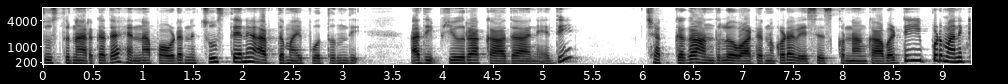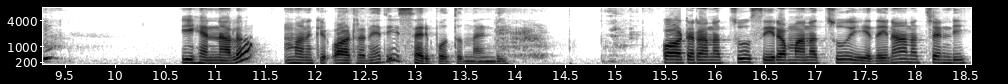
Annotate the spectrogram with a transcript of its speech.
చూస్తున్నారు కదా హెన్నా పౌడర్ని చూస్తేనే అర్థమైపోతుంది. అది ప్యూరా కాదా అనేది. చక్కగా అందులో వాటర్ను కూడా వేసేసుకున్నాం కాబట్టి ఇప్పుడు మనకి ఈ హెన్నాలో మనకి వాటర్ అనేది సరిపోతుందండి. వాటర్ అనొచ్చు సీరం అనొచ్చు ఏదైనా అనొచ్చండి.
